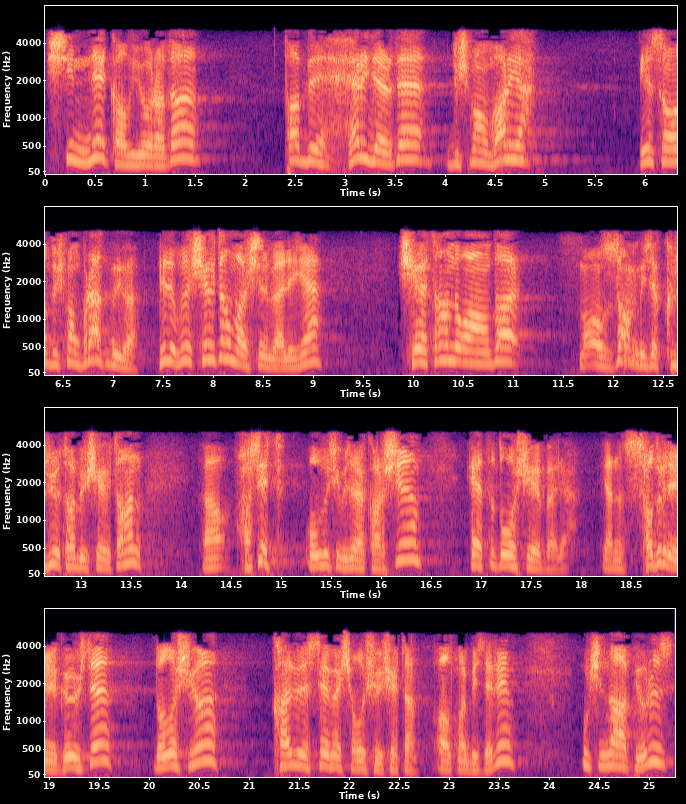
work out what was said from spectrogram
Şimdi ne kalıyor orada? Tabi her yerde düşman var ya insan düşman bırakmıyor. Bir de burada şeytan var şimdi böylece. Şeytan da o anda muazzam bize kızıyor tabi şeytan. Ya, haset olduğu için bize karşı ette dolaşıyor böyle. Yani sadır deniyor göğüste dolaşıyor. Kalbi sevmeye çalışıyor şeytan altına bizleri. Bu için ne yapıyoruz?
